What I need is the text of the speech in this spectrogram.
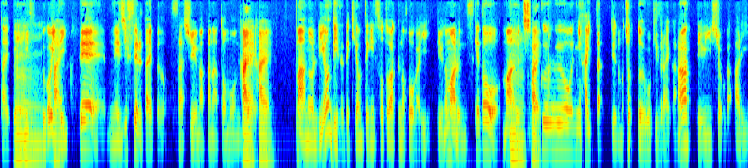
タイプで、うん水動いていって、ねじ伏せるタイプの刺し馬かなと思うんで、はいはい。まあ、あのリオンディーズって基本的に外枠の方がいいっていうのもあるんですけど、まあ、うん内枠に入ったっていうのもちょっと動きづらいかなっていう印象があり、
